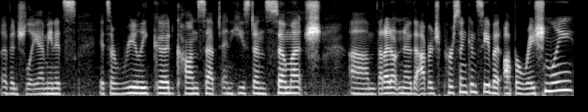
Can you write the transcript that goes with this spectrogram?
eventually. I mean, it's it's a really good concept, and he's done so much um, that I don't know the average person can see, but operationally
